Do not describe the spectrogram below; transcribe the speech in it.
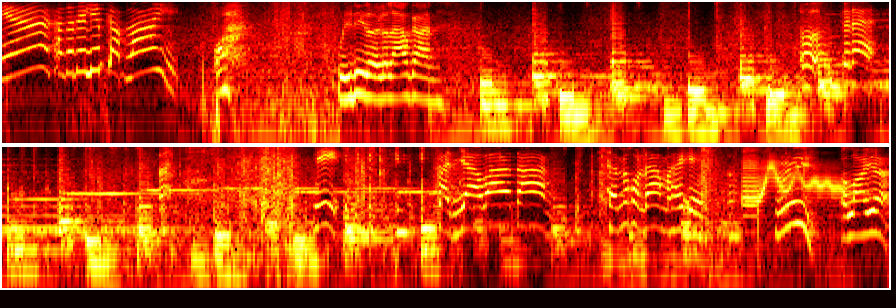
เนี่ย ฉันจะได้รีบกลับไล่ โอ้ยคุยนี่เลยก็แล้วกัน เออ ก็ได้อะนี่ สัญญาว่าจ้าง ฉันเป็นคนร่างมาให้เองเอาเฮ้ย อะไรอะ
